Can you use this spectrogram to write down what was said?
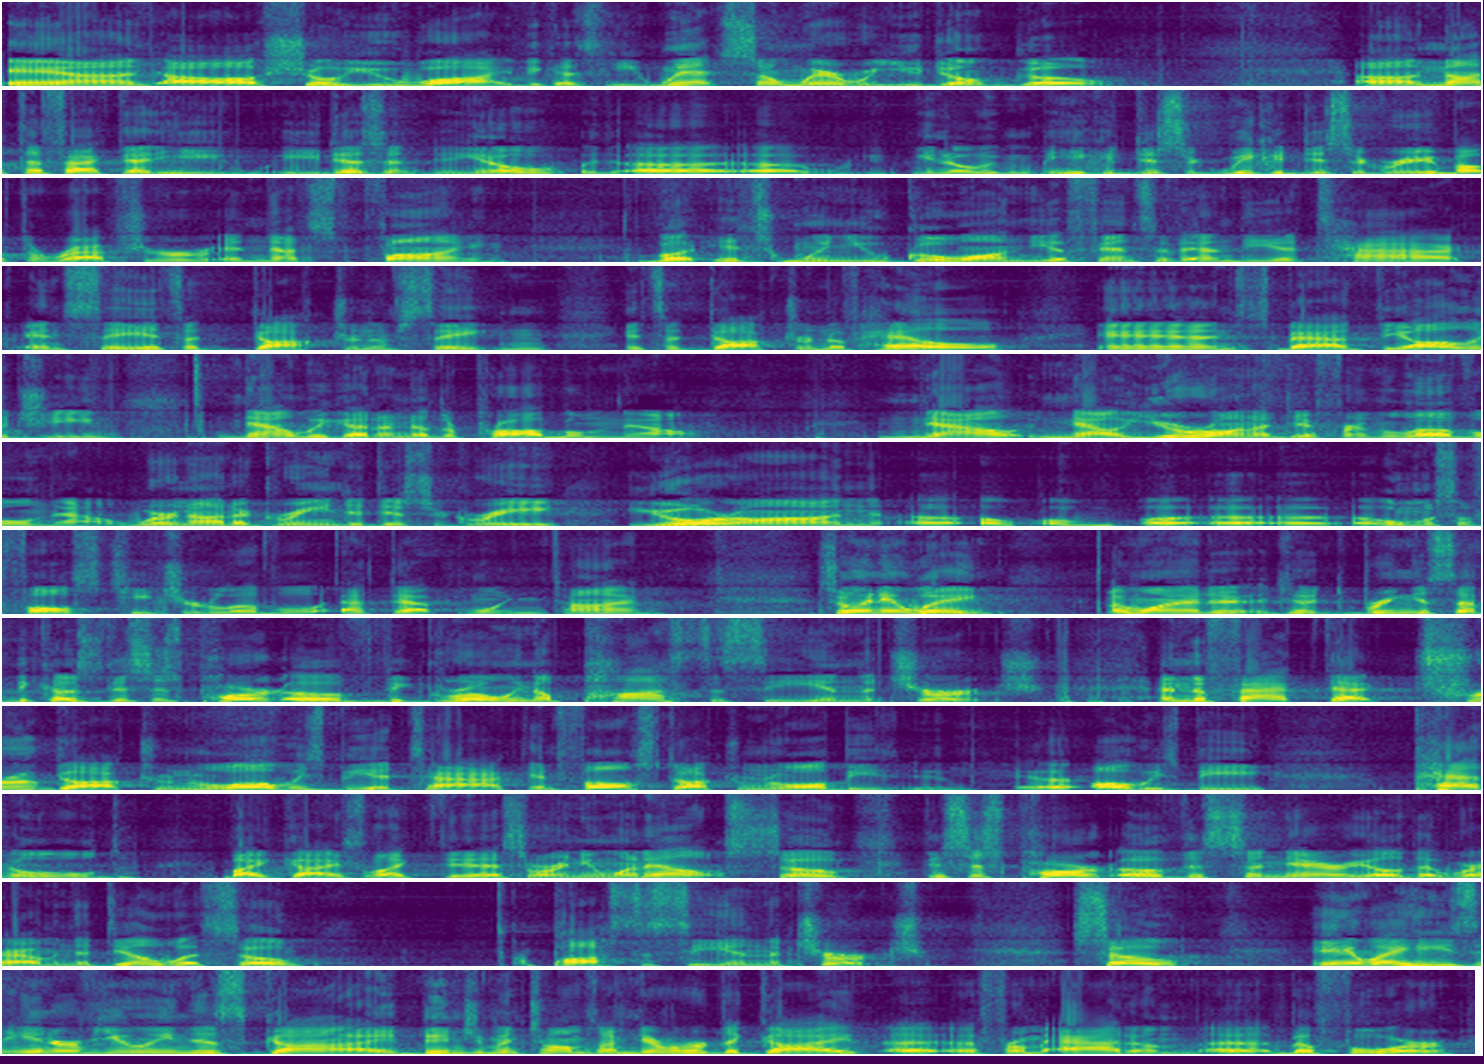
And I'll show you why. Because he went somewhere where you don't go. Uh, not the fact that he, he doesn't, you know, uh, uh, you know, he could disagree, we could disagree about the rapture, and that's fine but it's when you go on the offensive and the attack and say it's a doctrine of Satan, it's a doctrine of hell, and it's bad theology, now we got another problem now. Now, now you're on a different level now. We're not agreeing to disagree. You're on a, a, a, almost a false teacher level at that point in time. So anyway, I wanted to, to, bring this up because this is part of the growing apostasy in the church. And the fact that true doctrine will always be attacked and false doctrine will be, uh, always be peddled by guys like this or anyone else. So, this is part of the scenario that we're having to deal with. So, apostasy in the church. So, anyway, he's interviewing this guy, Benjamin Thomas. I've never heard the guy uh, uh from Adam uh, before.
